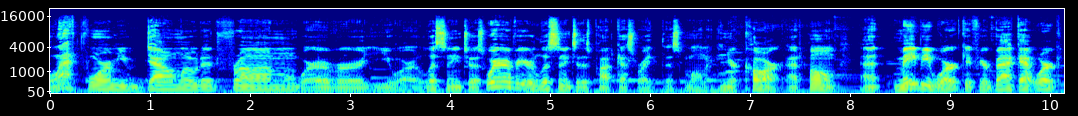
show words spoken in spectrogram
platform you downloaded from, wherever you are listening to us, wherever you're listening to this podcast right this moment, in your car, at home, at maybe work, if you're back at work,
